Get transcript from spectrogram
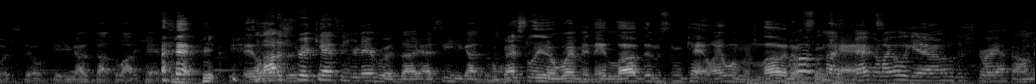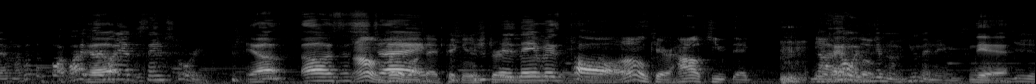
but still, yeah, you guys adopt a lot of cats. A lot of stray cats in your neighborhoods. I I seen you guys at home. Especially the women, they love them some cat. White women love them Well, some nice cat. cats. They're like, oh yeah, it was a stray. I found it. I'm like, what the fuck? Why does Yeah. everybody have the same story? Yeah. Oh, it's a I don't care about that picking and straight. His name is Paul. I don't care how cute that. Nah, they always look. giving them human names. Yeah. Yeah.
